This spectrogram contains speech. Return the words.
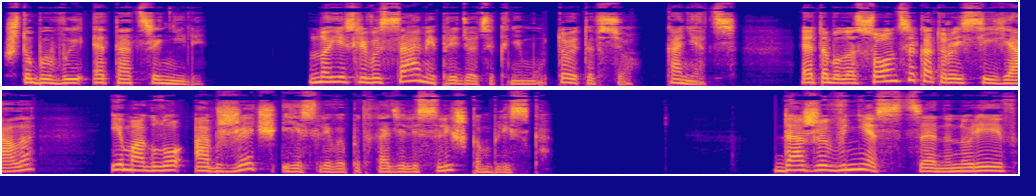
чтобы вы это оценили. Но если вы сами придете к нему, то это все, конец. Это было солнце, которое сияло и могло обжечь, если вы подходили слишком близко. Даже вне сцены Нуреев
